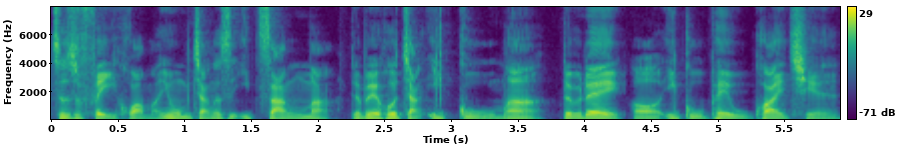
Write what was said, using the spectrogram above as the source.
这是废话嘛？因为我们讲的是一张嘛，对不对？或讲一股嘛，对不对？哦，一股配五块钱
